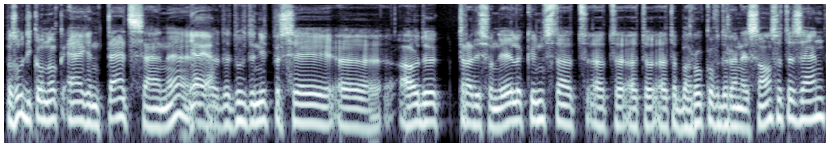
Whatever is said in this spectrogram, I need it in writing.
Pas op, die kon ook eigen tijd zijn. Hè. Ja, ja. dat hoefde niet per se oude, traditionele kunst uit, uit, uit, de, uit de barok of de renaissance te zijn.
